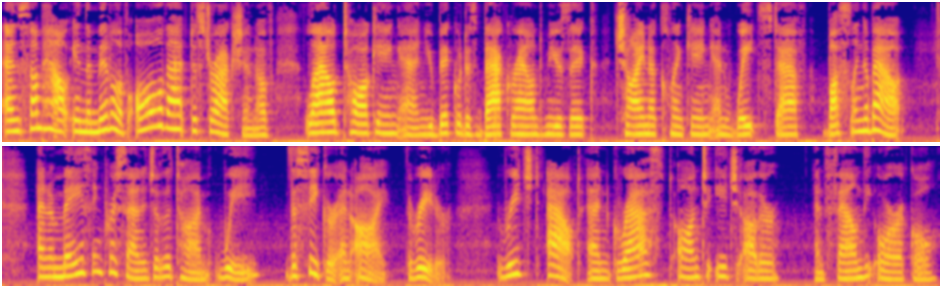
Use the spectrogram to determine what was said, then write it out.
and somehow, in the middle of all that distraction of loud talking and ubiquitous background music, china clinking, and wait staff bustling about, an amazing percentage of the time we, the seeker, and I, the reader, reached out and grasped onto each other and found the oracle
